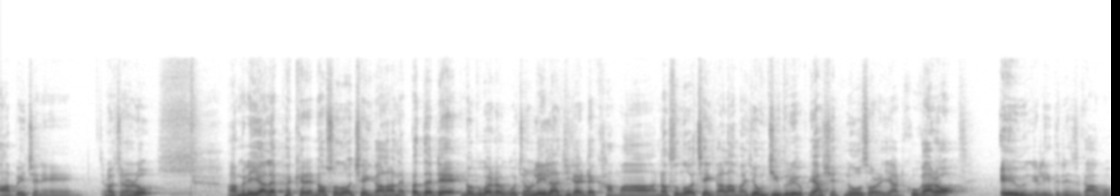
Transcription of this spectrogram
အားပေးခြင်းတယ်အဲ့တော့ကျွန်တော်တို့အမနေ့ကလည်းဖက်ခဲ့တဲ့နောက်ဆုံးသောအချိန်ကာလနဲ့ပတ်သက်တဲ့နှုတ်ကပတ်တော်ကိုကျွန်တော်လေ့လာကြည့်လိုက်တဲ့အခါမှာနောက်ဆုံးသောအချိန်ကာလမှာယုံကြည်သူတွေကိုဘုရားရှင်နှိုးဆော်တဲ့အရာတစ်ခုကတော့ အေဝံဂေလိသတင်းစကားကို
